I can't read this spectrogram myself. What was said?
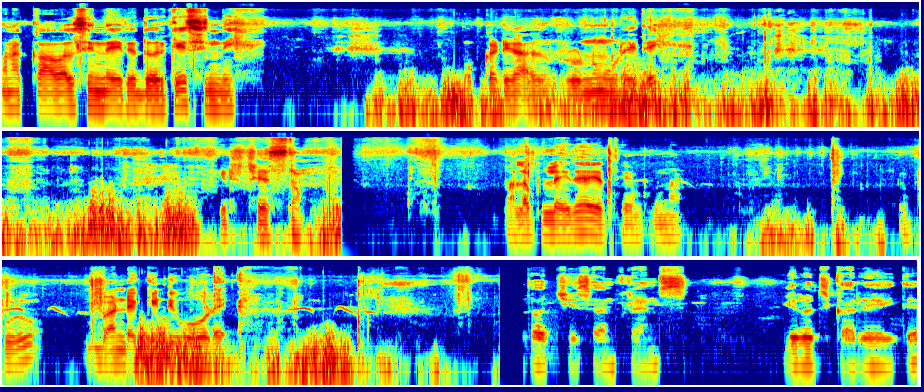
మనకు కావాల్సింది అయితే దొరికేసింది. ఒక్కటి కాదు రెండు మూడు అయితే. ఇట్స్ చేస్తాం. పళ్ళ పుల్ల అయితే తెంపుకున్నా ఇప్పుడు బండెక్కింటి ఓడే వచ్చేసాను ఫ్రెండ్స్. ఈరోజు కర్రీ అయితే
